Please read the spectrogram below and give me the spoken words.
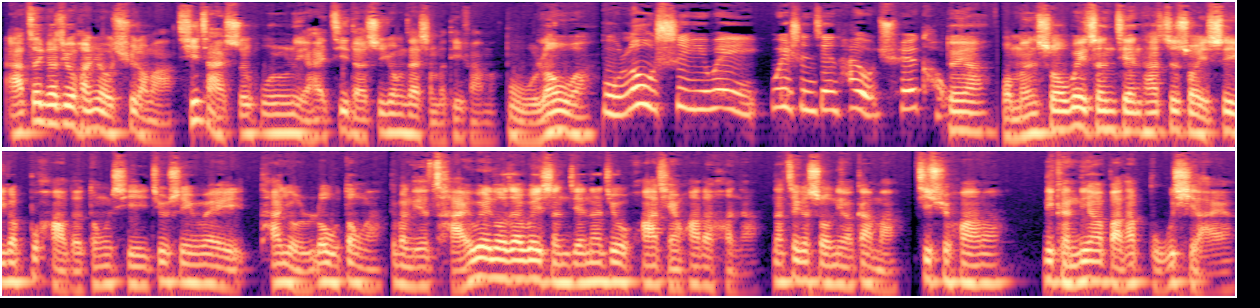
啊，这个就很有趣了嘛。七彩石葫芦你还记得是用在什么地方吗？补漏啊。补漏是因为卫生间它有缺口。对呀、我们说卫生间它之所以是一个不好的东西，就是因为它有漏洞啊，对吧？你的财位落在卫生间，那就花钱花得很啊。那这个时候你要干嘛？继续花吗？你肯定要把它补起来啊。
